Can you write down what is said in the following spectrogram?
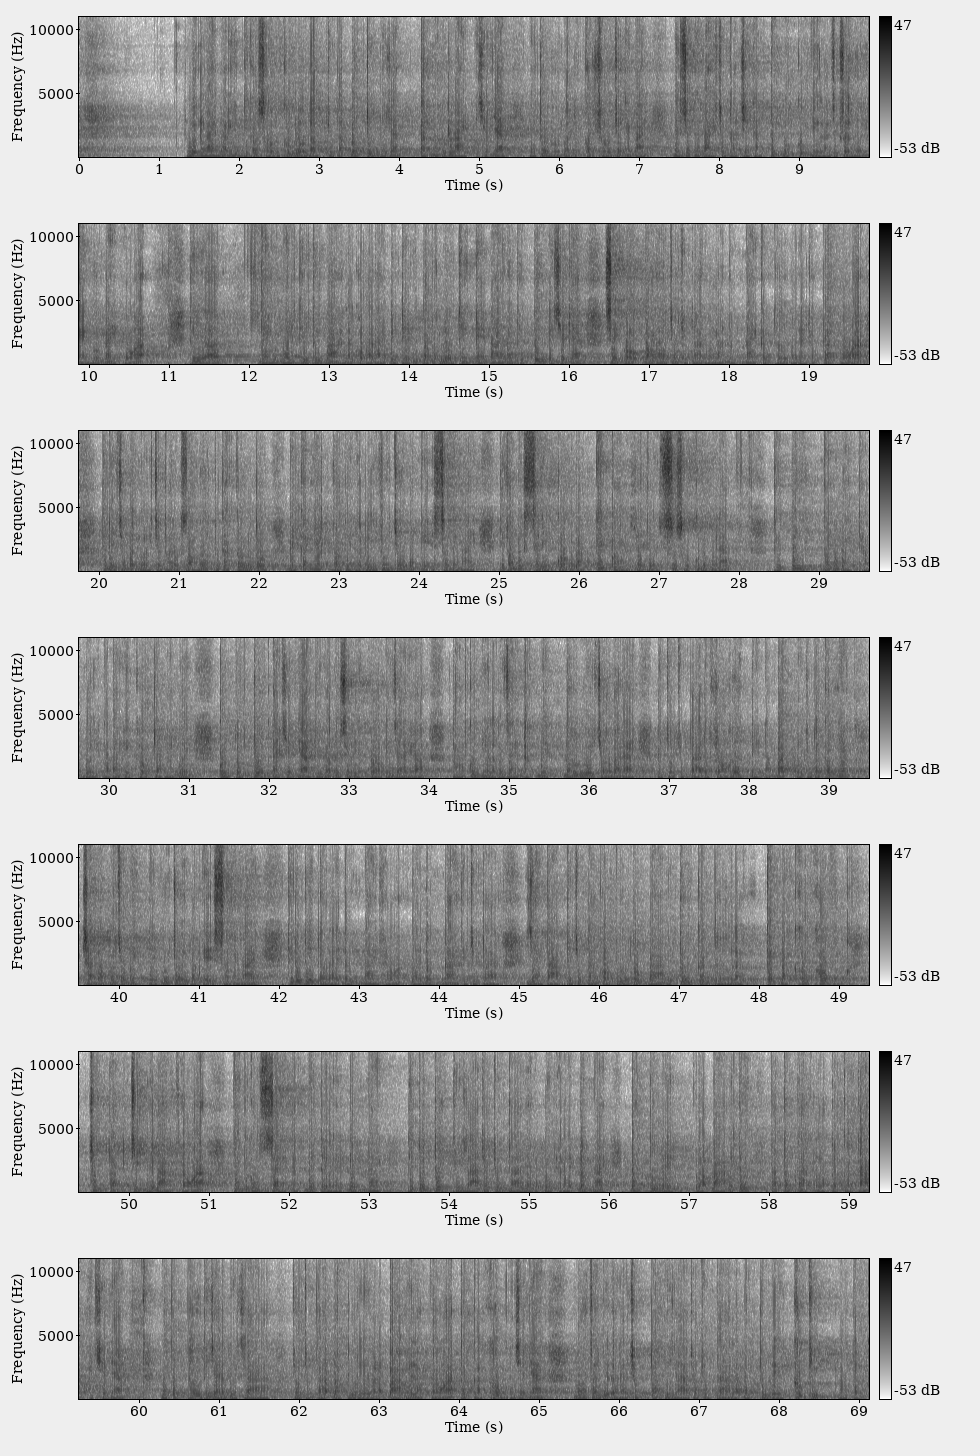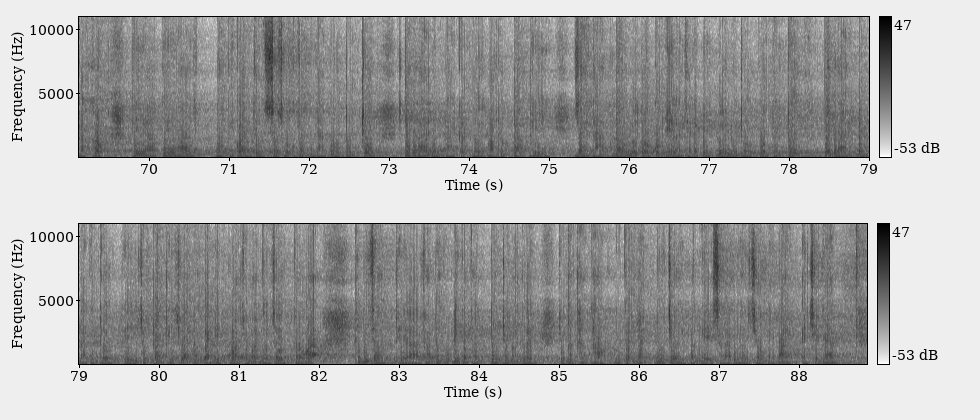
Lượng like mà ít thì con số là không lỗ đâu, chúng ta bớt chút thời gian ấn một nút like anh chị nhé. Để thổi hồn vào những con số cho ngày mai. Để cho ngày mai chúng ta chiến thắng tưng bừng cũng như là rực rỡ hơn ngày hôm nay phải không ạ? Thì uh, ngày hôm nay thì thứ ba là có ba đài bên trên Vũng Tàu Bạc Liêu. Thì ngày mai là thứ tư anh chị nhé. Sẽ có ba đài cho chúng ta đó là Đồng Nai Cần Thơ và đài Sóc Trăng phải không ạ? Thì để cho mọi người chúng ta được rõ hơn về các câu lô tô để cân nhắc vào tiền hợp lý vui chơi văn nghệ sau ngày mai thì Phạm Đức sẽ điểm qua các bạn kết quả giải thưởng số số khu vực miền Nam thứ tư ngày 17 tháng 10 năm 2020 của tuần trước anh chị nhé thì bạn đã sở điểm qua cái giải à, uh, 8 cũng như là cái giải đặc biệt đầu đuôi cho bài này để cho chúng ta được rõ hơn để nắm bắt để chúng ta cân nhắc sàng lọc cho mình để vui chơi văn nghệ sau ngày mai. Thì đầu tiên ở đại Đồng Nai phải không ạ? Đại Đồng Nai thì chúng ta giải 8 thì chúng ta có chủ yếu tố 34 Cần Thơ là cách bằng 00 Sóc Trăng 93 phải không ạ? Vâng thì còn giải đặc biệt ở đài Đồng Nai thì tuần trước thì ra cho chúng ta giải đặc biệt ở đài Đồng Nai Bắc Từ đây là 34 và tâm cạc là tâm cạc 8 anh chị nhé và Cần Thơ thì giải đặc biệt ra cho chúng ta đặt chủ đề là 35 phải không ạ? Tất cả không anh chị em nhé và giải đặc biệt ở đài Sóc thì ra cho chúng ta là đặt chủ đề 09 và tất cả không. Thì uh, cái à, uh, bảng kết quả giải thưởng số số của phần miền của tuần trước cho đài Đồng đài Cần Thơ bảo đốc tăng thì giải tám đầu lô tô cũng như là giải đặc biệt đôi lô tô của tuần trước. Tiếp đài Đồng đài Cần Thơ thì chúng ta thì chọn Đức đã điểm qua cho mọi người rồi phải không ạ? Thì bây giờ thì uh, Phạm Đức cũng đi vào phần tiếp cho mọi người. Chúng ta tham khảo để cân nhắc vui chơi văn nghệ sẽ là với cho ngày mai. Anh chị nhé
